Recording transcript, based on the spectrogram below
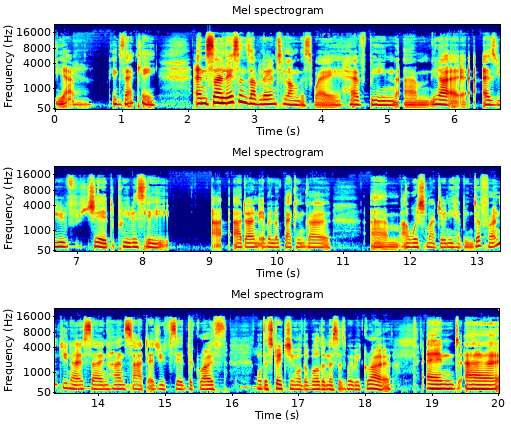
Yeah, Yeah. exactly. And so, lessons I've learned along this way have been, um, you know, as you've shared previously, I, I don't ever look back and go, um, I wish my journey had been different, you know. So, in hindsight, as you've said, the growth or the stretching or the wilderness is where we grow. And uh,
